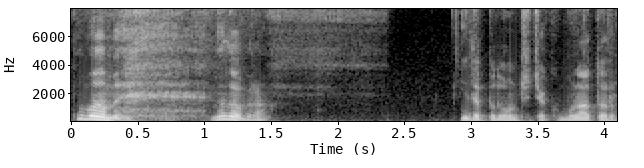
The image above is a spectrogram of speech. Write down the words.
Tu mamy. No dobra. Idę podłączyć akumulator.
